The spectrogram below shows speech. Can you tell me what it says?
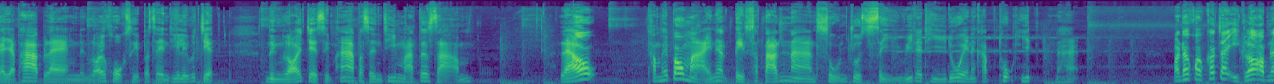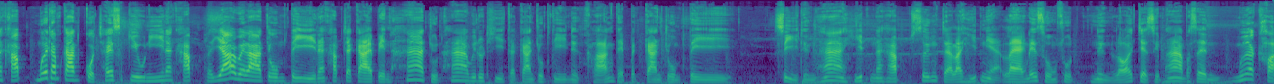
กายภาพแรง 160%ที่เลเวล7 175%ที่มาสเตอร์3แล้วทำให้เป้าหมายเนี่ยติดสตันนาน 0.4 วินาทีด้วยนะครับ ทุกฮิตนะฮะ มาทำความเข้าใจอีกรอบนะครับ เมื่อทำการกดใช้สกิลนี้นะครับ ระยะเวลาโจมตีนะครับจะกลายเป็น 5.5 วินาทีจากการโจมตี 1 ครั้ง แต่เป็นการโจมตี 4-5 ฮิตนะครับ ซึ่งแต่ละฮิตเนี่ยแรงได้สูงสุด 175%เมื่อใคร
